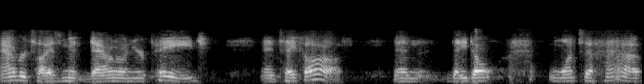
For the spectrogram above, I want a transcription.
advertisement down on your page and take off. And they don't want to have,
